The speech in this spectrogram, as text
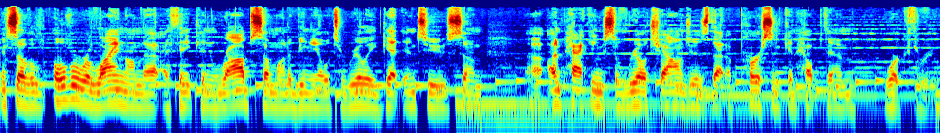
And so, over relying on that, I think, can rob someone of being able to really get into some uh, unpacking some real challenges that a person can help them work through.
